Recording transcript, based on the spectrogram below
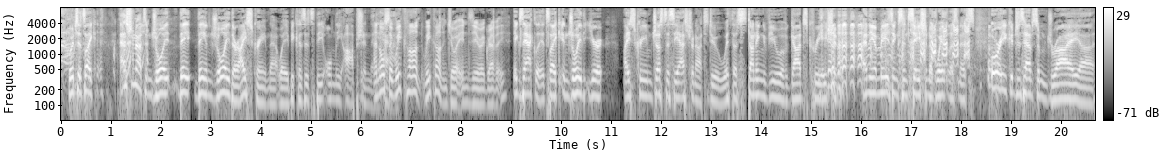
Which it's like astronauts enjoy they they enjoy their ice cream that way because it's the only option. They and also, have. we can't we can't enjoy it in zero gravity. Exactly. It's like enjoy your ice cream just as the astronauts do, with a stunning view of God's creation and the amazing sensation of weightlessness. Or you could just have some dry, uh,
